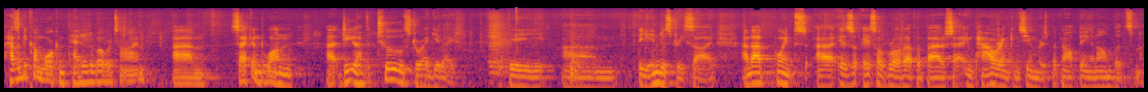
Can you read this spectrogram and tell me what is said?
has it become more competitive over time? Um, second one, uh, do you have the tools to regulate the, um, the industry side? And that point uh, is, Isolde brought up about uh, empowering consumers but not being an ombudsman.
